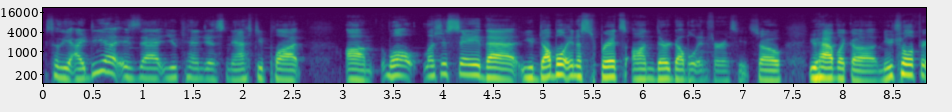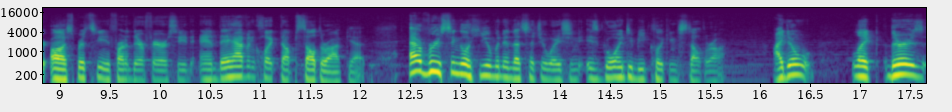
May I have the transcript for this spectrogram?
So the idea is that you can just nasty plot. Um, well, let's just say that you double in a Spritz on their double in Ferroseed. So you have like a neutral uh, Spritz in front of their Ferroseed, and they haven't clicked up Stealth Rock yet. Every single human in that situation is going to be clicking Stealth Rock. I don't like there is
